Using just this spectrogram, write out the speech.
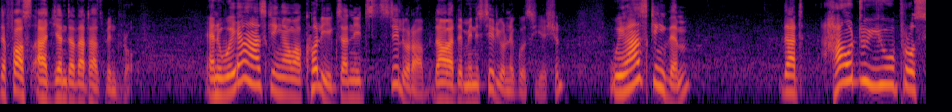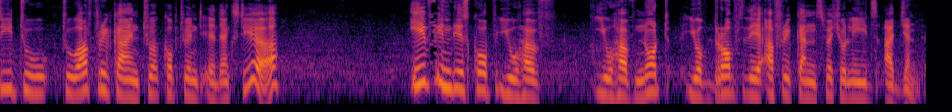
the first agenda that has been dropped. And we are asking our colleagues, and it's still now at the ministerial negotiation, we're asking them that how do you proceed to, to Africa in COP20 uh, next year if in this COP you have, you have not, you have dropped the African special needs agenda.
